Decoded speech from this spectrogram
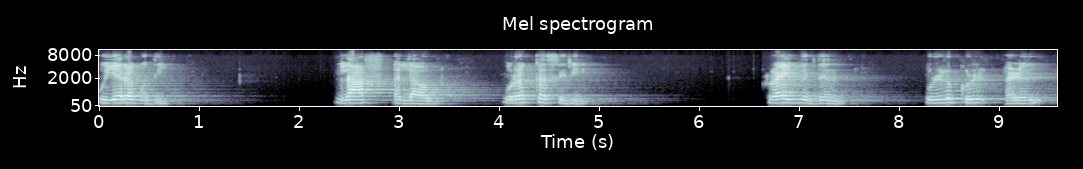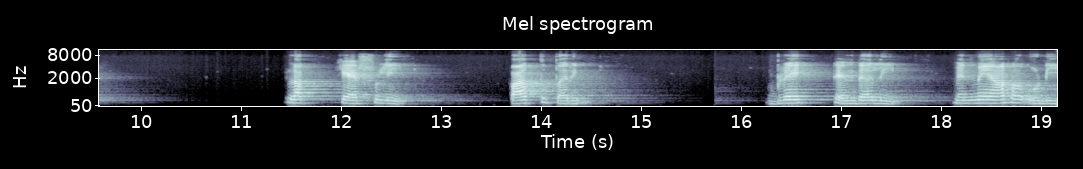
உயரகுதி லாஃப் அலவுட் உறக்க சிரி. க்ரை வித்தின் உள்ளுக்குள் அழு. லக் கேர்ஃபுல்லி பார்த்து பறி பிரேக் டெண்டர்லி மென்மையாக ஒடி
